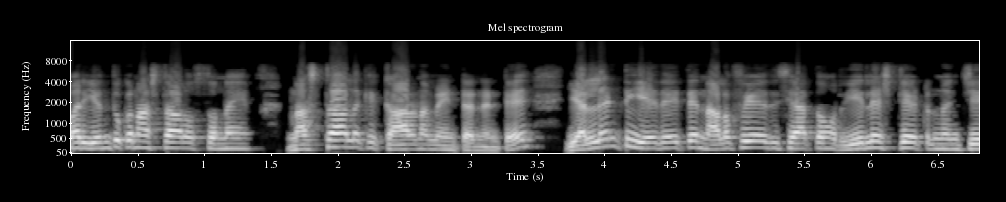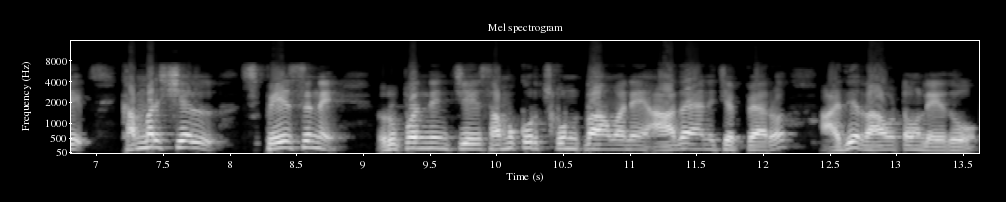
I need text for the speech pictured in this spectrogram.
మరి ఎందుకు నష్టాలు వస్తున్నాయి? నష్టాలకి కారణం ఏంటంటే ఎల్ఎన్టీ ఏదైతే నలభై ఐదు శాతం రియల్ ఎస్టేట్ నుంచి కమర్షియల్ స్పేస్ని రూపొందించి సమకూర్చుకుంటామనే ఆదాయాన్ని చెప్పారో అది రావటం లేదు.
